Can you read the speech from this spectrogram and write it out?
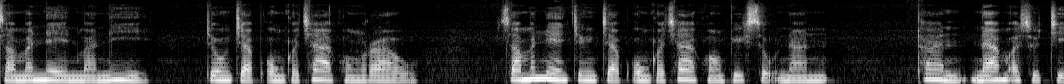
สามเณรมานี่ จงจับองคชาตของเรา สามเณรจึงจับองคชาตของภิกษุนั้น ท่านน้ำอสุจิ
